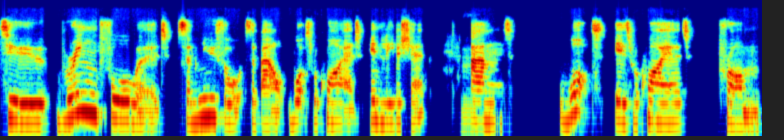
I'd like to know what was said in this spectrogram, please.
to bring forward some new thoughts about what's required in leadership mm. and what is required from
